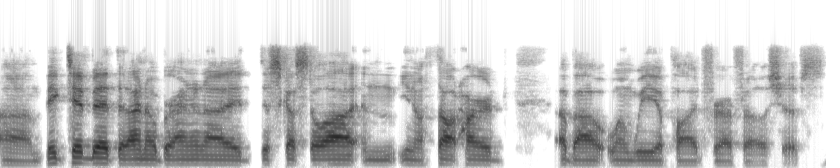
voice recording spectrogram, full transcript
um, big tidbit that i know brian and i discussed a lot and you know thought hard about when we applied for our fellowships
